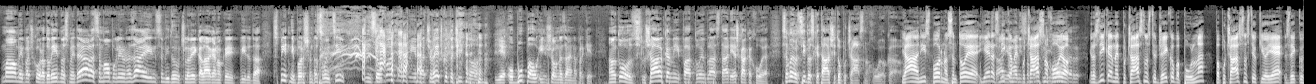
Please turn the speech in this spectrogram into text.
malo me je pač tako radovednost me je dejala, sem malo pogledal nazaj in sem videl človeka lagano, ki je videl, da spet ni prišel na svoj cilj in se obrnil in pač več kot očitno je obupal in šel nazaj na parket. Ampak to s slušalkami, pa to je bila stara, ješ kakšna hoja. Samo je vsi basketaši to počasno hojo. Kao. Ja, ni sporno, sem to je, je razlika Stari, med počasno hojo. noter- Razlika je med počasnostjo Jacoba Pulna, pa počasnostjo, ki jo je, zdaj, ko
